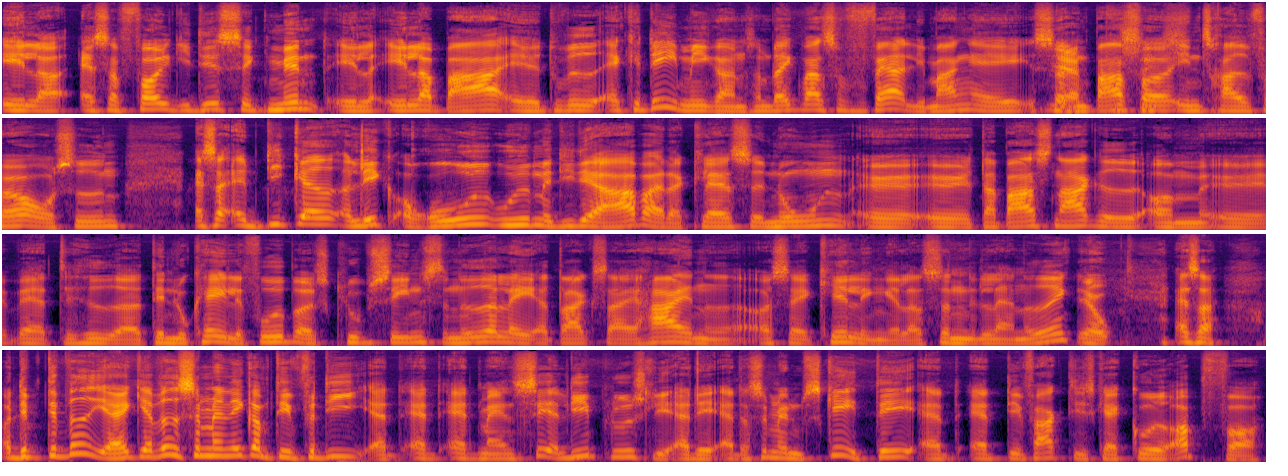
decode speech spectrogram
eller altså folk i det segment, eller, eller bare, øh, du ved, akademikeren, som der ikke var så forfærdeligt mange af, sådan Ja, bare for præcis. en 30-40 år siden. Altså, at de gad at ligge og rode ude med de der arbejderklasse, nogen, øh, øh, der bare snakkede om, øh, hvad det hedder, den lokale fodboldsklubs seneste nederlag, og drak sig i hegnet og sagde kælling, eller sådan et eller andet, ikke? Jo. Altså, og det, det ved jeg ikke. Jeg ved simpelthen ikke, om det er fordi, at, at, at man ser lige pludselig, at, det, er der simpelthen sket det, at, at det faktisk er gået op for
